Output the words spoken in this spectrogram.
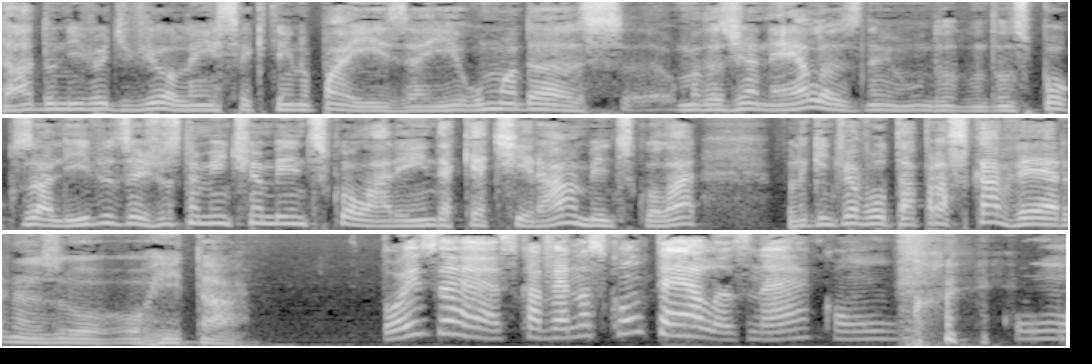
dado o nível de violência que tem no país. Aí uma das, uma das janelas, né, um, do, um dos poucos alívios é justamente o ambiente escolar. E ainda quer tirar o ambiente escolar, falei que a gente vai voltar para as cavernas, o, o, Rita. Pois é, as cavernas com telas, né? Com, com,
